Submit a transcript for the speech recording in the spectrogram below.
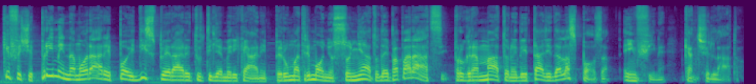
che fece prima innamorare e poi disperare tutti gli americani per un matrimonio sognato dai paparazzi, programmato nei dettagli dalla sposa e infine cancellato.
